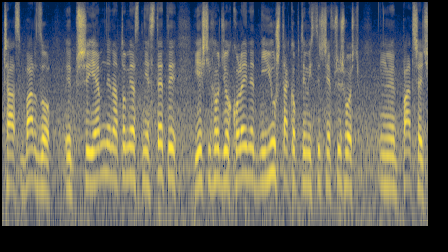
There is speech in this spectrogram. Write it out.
czas bardzo przyjemny, natomiast niestety jeśli chodzi o kolejne dni, już tak optymistycznie w przyszłość patrzeć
